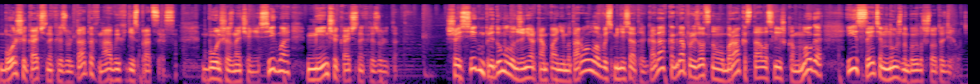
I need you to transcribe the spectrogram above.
больше качественных результатов на выходе из процесса. Больше значения сигма, меньше качественных результатов. 6 сигм придумал инженер компании Motorola в 80-х годах, когда производственного брака стало слишком много, и с этим нужно было что-то делать.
